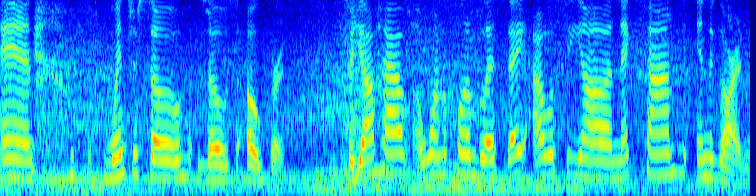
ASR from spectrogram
and winter sow those okra. So y'all have a wonderful and blessed day. I will see y'all next time in the garden.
